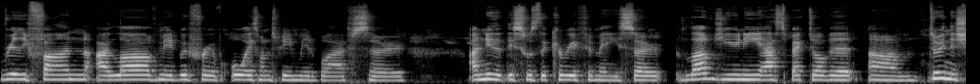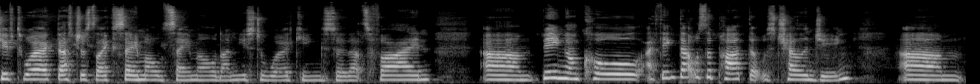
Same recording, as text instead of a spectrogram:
really fun. I love midwifery. I've always wanted to be a midwife, so I knew that this was the career for me. So loved uni aspect of it. Um, doing the shift work, that's just like same old, same old. I'm used to working, so that's fine. Um, being on call, I think that was the part that was challenging. Um,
